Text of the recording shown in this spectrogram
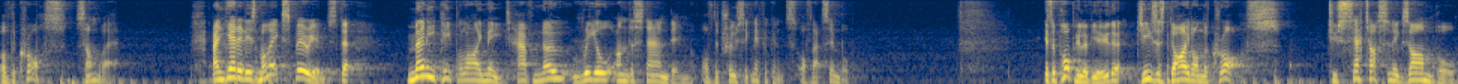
of the cross somewhere. And yet, it is my experience that many people I meet have no real understanding of the true significance of that symbol. It's a popular view that Jesus died on the cross to set us an example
